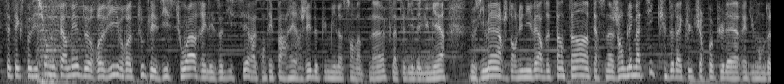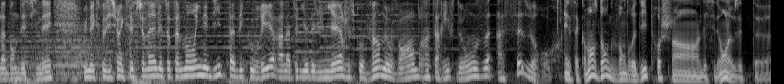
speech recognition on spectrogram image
Cette exposition nous permet de revivre toutes les histoires et les odyssées racontées par Hergé depuis 1929. L'Atelier des Lumières nous immerge dans l'univers de Tintin, un personnage emblématique de la culture populaire et du monde de la bande dessinée. Une exposition exceptionnelle et totalement inédite à découvrir à l'Atelier des Lumières jusqu'au 20 novembre, tarif de 11 à 16 euros. Et ça commence donc vendredi prochain décidément, là, vous êtes euh,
